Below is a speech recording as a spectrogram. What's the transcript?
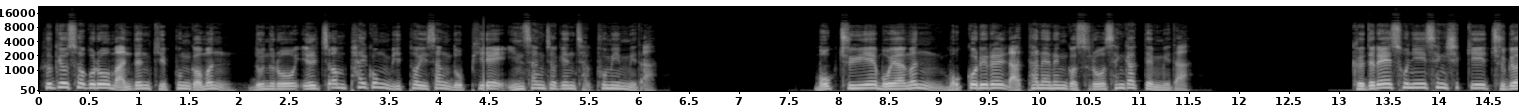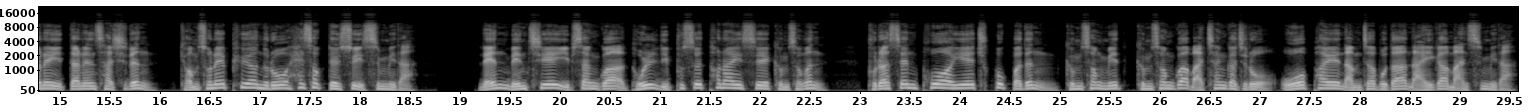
흑요석으로 만든 깊은 검은 눈으로 1.80m 이상 높이의 인상적인 작품입니다. 목 주위의 모양은 목걸이를 나타내는 것으로 생각됩니다. 그들의 손이 생식기 주변에 있다는 사실은 겸손의 표현으로 해석될 수 있습니다. 낸 멘치의 입상과 돌 리푸스 터나이스의 금성은 브라센 포어이의 축복받은 금성 및 금성과 마찬가지로 오어파의 남자보다 나이가 많습니다.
